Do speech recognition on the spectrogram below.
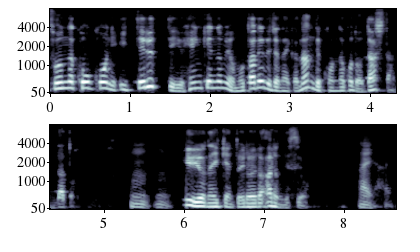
そんな高校に行ってるっていう偏見の目を持たれるじゃないか、なんでこんなことを出したんだとうんうん。いうような意見といろいろあるんですよ。はいはい。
